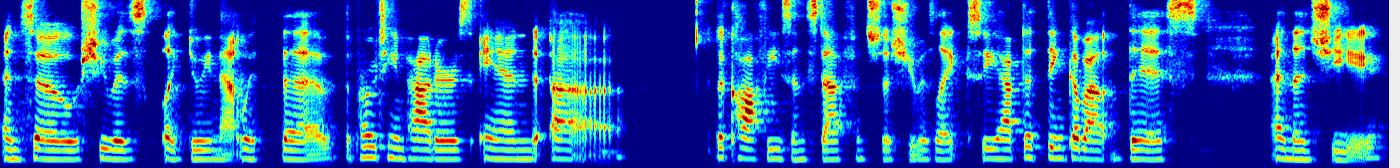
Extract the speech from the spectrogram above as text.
and so she was like doing that with the the protein powders and uh the coffees and stuff and so she was like so you have to think about this and then she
